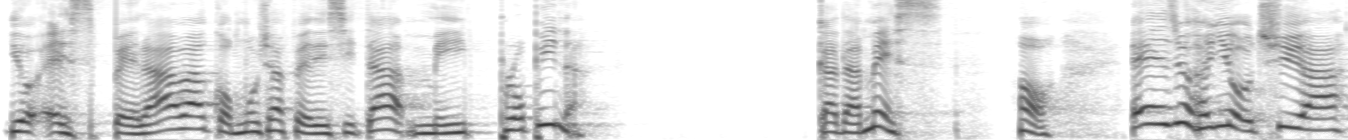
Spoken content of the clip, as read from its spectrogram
Yo esperaba con mucha felicidad mi propina cada mes。哦，哎，就很有趣啊，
